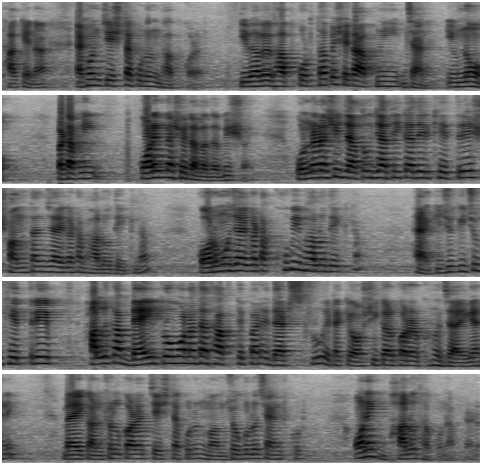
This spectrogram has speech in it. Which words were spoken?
থাকে না। এখন চেষ্টা করুন ভাব করার। কীভাবে ভাব করতে হবে সেটা আপনি জানেন ইউ নো বাট আপনি করেন না সেটা আলাদা বিষয়। কন্যা রাশির জাতক জাতিকাদের ক্ষেত্রে সন্তান জায়গাটা ভালো দেখলাম, কর্ম জায়গাটা খুবই ভালো দেখলাম। হ্যাঁ কিছু কিছু ক্ষেত্রে হালকা ব্যয় প্রবণতা থাকতে পারে দ্যাটস ট্রু এটাকে অস্বীকার করার কোনো জায়গা নেই। ব্যয় কন্ট্রোল করার চেষ্টা করুন, মন্ত্রগুলো চ্যান্ট করুন। অনেক ভালো থাকুন আপনারা।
